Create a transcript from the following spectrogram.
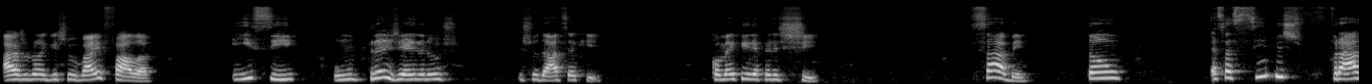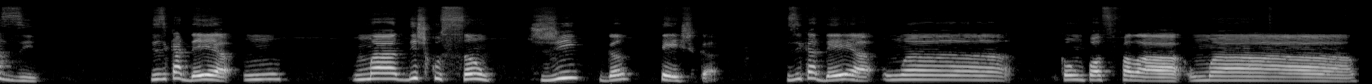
A Giovanna Grigio vai e fala: e se um transgênero estudasse aqui? Como é que iria fazer xixi? Sabe? Então, essa simples frase desencadeia um, uma discussão gigantesca. Desencadeia uma. Como posso falar? Uma.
